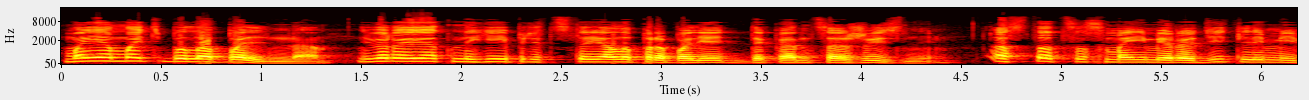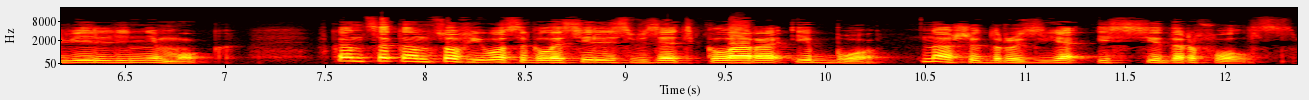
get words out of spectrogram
Моя мать была больна. Вероятно, ей предстояло проболеть до конца жизни. Остаться с моими родителями Вилли не мог конце концов его согласились взять Клара и Бо, наши друзья из Сидер Фоллс.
